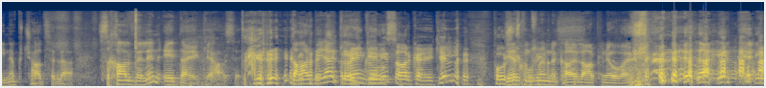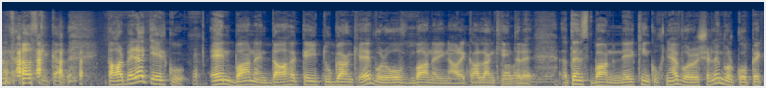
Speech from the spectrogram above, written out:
հինը փչացել է սխալվել են, էդ է եկե հասել։ Տարբերակ ռենգենի սարքա եկել փոշեկուլի։ Ես խնդրում եմ նկարել Արփինեով այն։ Իմ տասկի կա տարբերակ երկու. Այն բան են ԴՀԿ-ի տուգանք է որ ով բան էին արեկալանք էին դրել այտենց բան ներքին կուխնյա որոշել են որ կոպեկ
